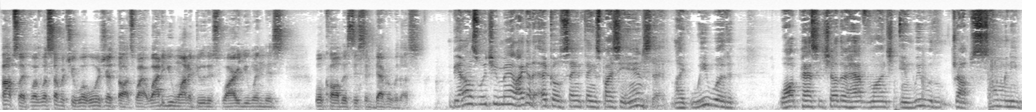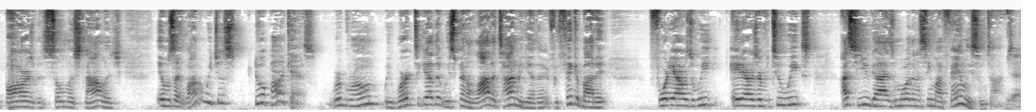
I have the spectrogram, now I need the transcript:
Pops, like, what, what's up with you? What, what was your thoughts? Why why do you want to do this? Why are you in this? We'll call this this endeavor with us. Be honest with you, man, I got to echo the same thing Spicy Ann said. Like, we would walk past each other, have lunch, and we would drop so many bars with so much knowledge. It was like, why don't we just do a podcast? We're grown, we work together, we spend a lot of time together. If we think about it, 40 hours a week, eight hours every two weeks, I see you guys more than I see my family sometimes. Yeah.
